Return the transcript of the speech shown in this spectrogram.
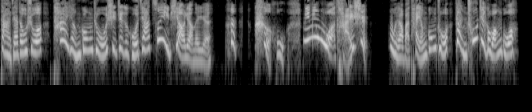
大家都说太阳公主是这个国家最漂亮的人，哼，可恶！明明我才是！我要把太阳公主赶出这个王国。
